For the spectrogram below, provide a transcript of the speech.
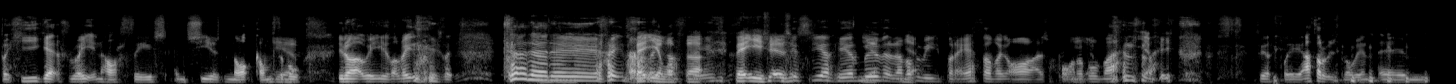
but he gets right in her face and she is not comfortable. You know that way he's like right, he's like Kennedy. Right in her- Bet you love that. face. Bet you. You can see her hair moving and yeah. having a wee breath. I'm like, oh, that's horrible, man. like, fair play. I thought it was brilliant. Um,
